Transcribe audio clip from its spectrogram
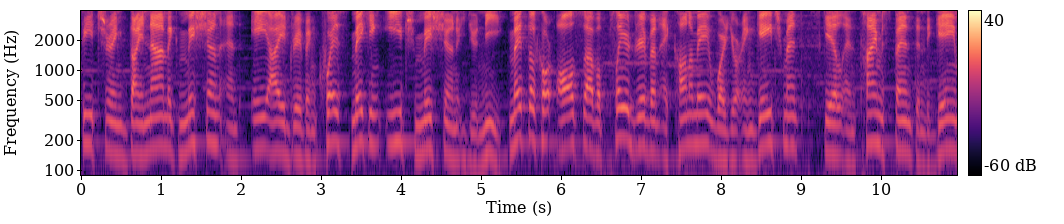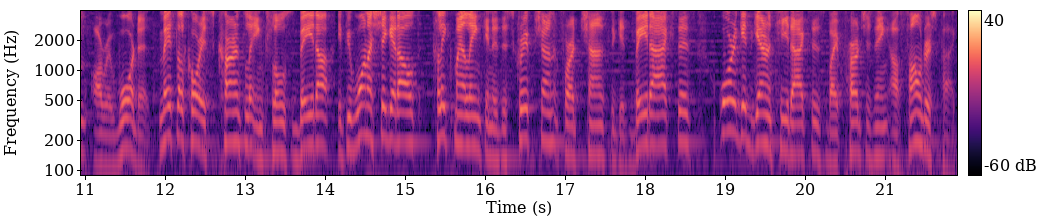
featuring dynamic mission and AI driven quests making each mission unique. Metalcore also have a player driven economy where your engagement, skill and time spent in the game are rewarded. Metalcore is currently in closed beta. If you want to check it out, click my link in the description for a chance to get beta access or get guaranteed access by purchasing a Founders Pack.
